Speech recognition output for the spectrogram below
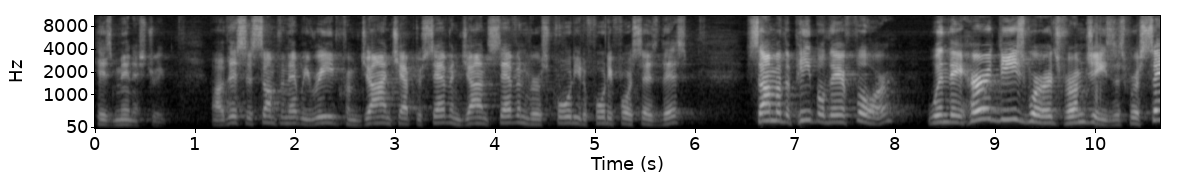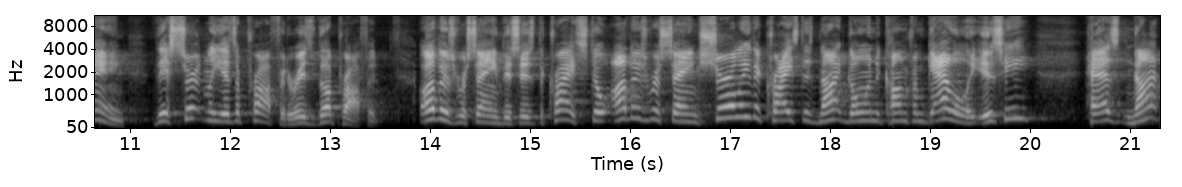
his ministry. Uh, this is something that we read from John chapter 7. John 7, verse 40 to 44 says this Some of the people, therefore, when they heard these words from Jesus, were saying, This certainly is a prophet, or is the prophet. Others were saying, This is the Christ. Still others were saying, Surely the Christ is not going to come from Galilee, is he? Has not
